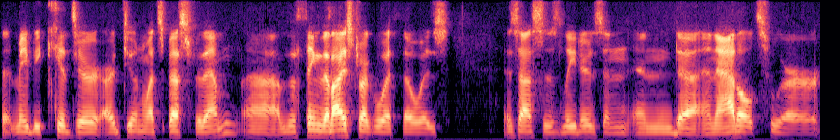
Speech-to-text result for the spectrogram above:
that maybe kids are, are doing what's best for them. Uh, the thing that I struggle with though is is us as leaders and and uh, and adults who are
